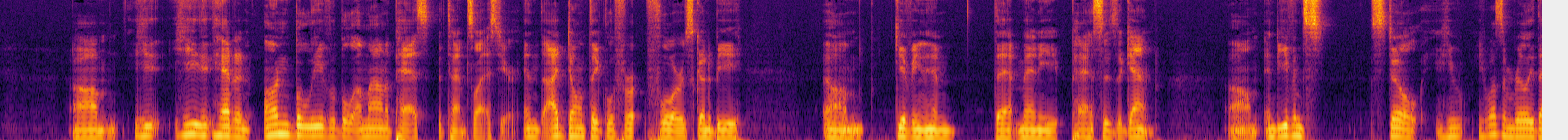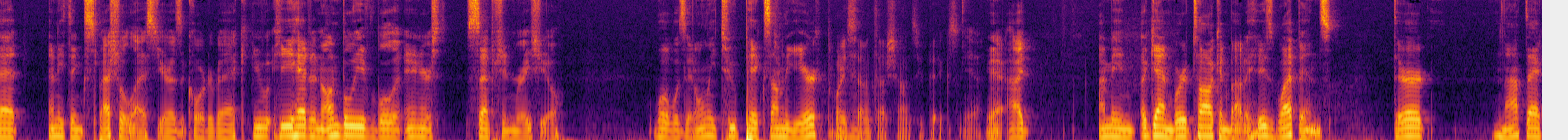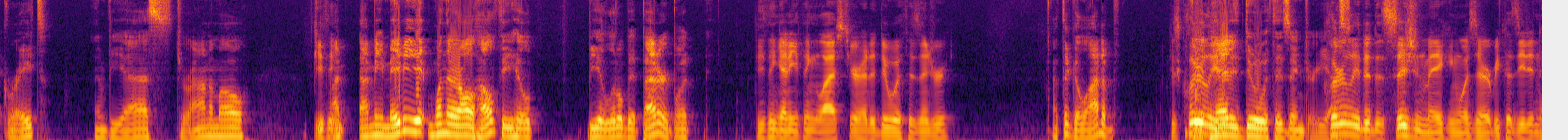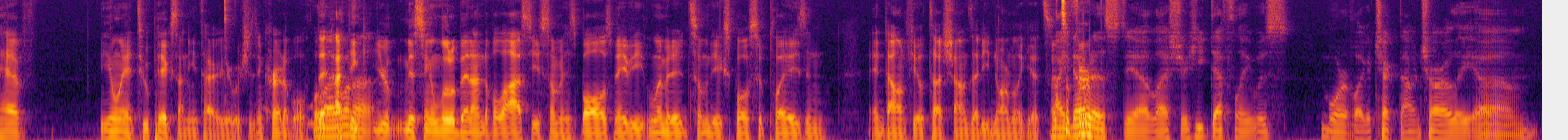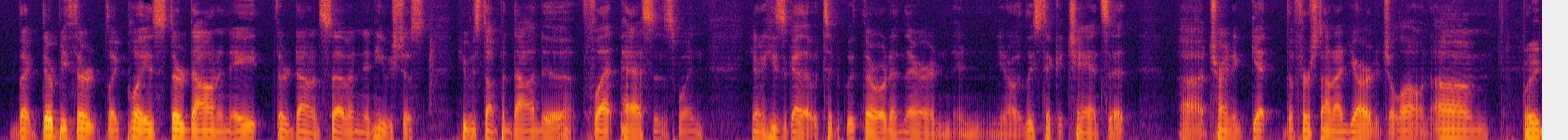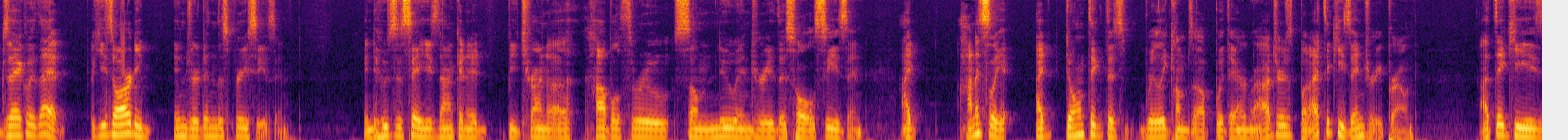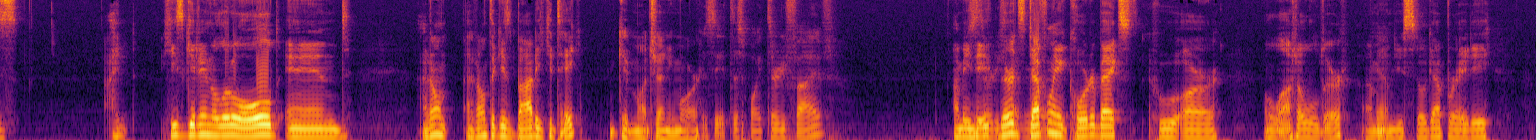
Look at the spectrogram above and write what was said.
Um, he he had an unbelievable amount of pass attempts last year, and I don't think LaFleur is going to be um, giving him that many passes again. Um, and even s- still, he he wasn't really that anything special last year as a quarterback. He he had an unbelievable interception ratio. What was it? Only two picks on the year. Twenty-seven touchdowns, two picks. Yeah. Yeah, I, I mean, again, we're talking about it. His weapons, they're not that great. MVS, Geronimo. Do you think? I, I mean, maybe when they're all healthy, he'll be a little bit better. But do you think anything last year had to do with his injury? I think a lot of Because clearly, it had to do with his injury. Yes. clearly the decision making was there because he didn't have. He only had two picks on the entire year, which is incredible. Well, That- I I, think wanna- you're missing a little bit on the velocity of some of his balls. Maybe limited some of the explosive plays and and downfield touchdowns that he normally gets. That's I a fair- noticed, yeah, last year he definitely was more of like a check down Charlie. Um, like there'd be third like plays third down and eight, third down and seven, and he was just he was dumping down to flat passes when you know he's the guy that would typically throw it in there and and you know at least take a chance at uh, trying to get the first down on yardage alone. Um, But exactly that. He's already injured in this preseason. And who's to say he's not going to be trying to hobble through some new injury this whole season? I honestly, I don't think this really comes up with Aaron Rodgers, but I think he's injury prone. I think he's, I he's getting a little old, and I don't, I don't think his body could take get much anymore. is he at this point thirty five? I mean, he, there's definitely quarterbacks who are a lot older. I mean, Yeah. you still got Brady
